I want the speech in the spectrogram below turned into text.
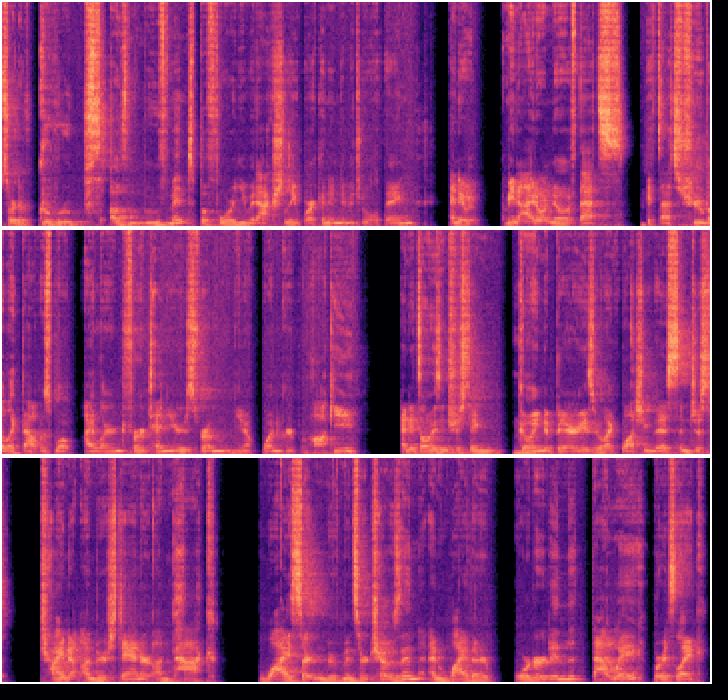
sort of groups of movement before you would actually work an individual thing. And it, I mean, I don't know if that's if that's true, but like that was what I learned for ten years from you know one group of hockey. And it's always interesting mm-hmm. going to Barry's or like watching this and just trying to understand or unpack why certain movements are chosen and why they're ordered in the, that way. Where it's like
